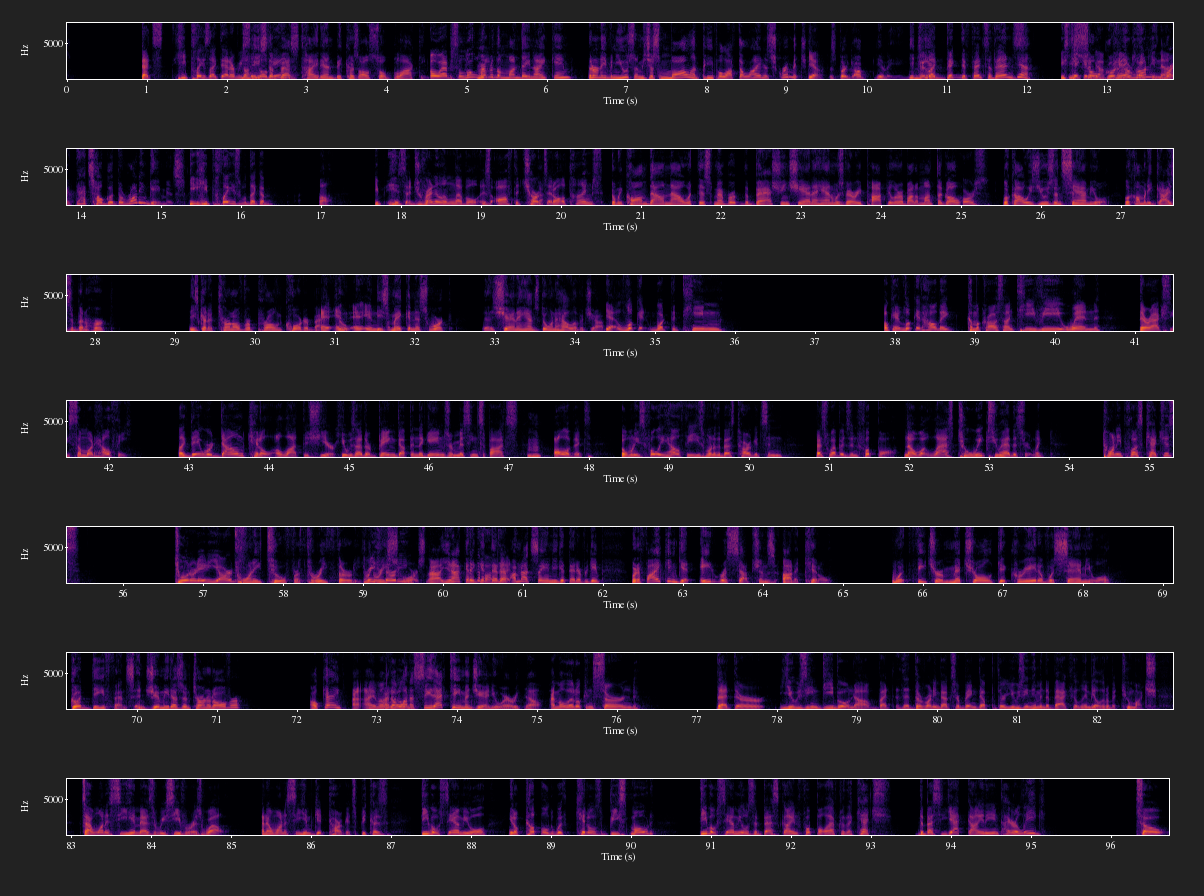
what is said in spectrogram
that's, he plays like that every no, single he's the game. best tight end because also blocking Oh, absolutely. Remember the Monday night game? They don't even use him. He's just mauling people off the line of scrimmage. Yeah. just like up, you know, you Big- can't, like big defensive ends. yeah. He's, He's taking so it good in the running. them. Right, that's how good the running game is. He, he plays with like a, well, he, his adrenaline level is off the charts at all times. Can we calm down now with this? Remember, the bashing Shanahan was very popular about a month ago. Of course. Look how he's using Samuel. Look how many guys have been hurt. He's got a turnover-prone quarterback And- and- and- and- he's making this work. Uh, Shanahan's doing a hell of a job. Yeah, look at what the team. Okay, look at how they come across on TV when they're actually somewhat healthy. Like they were down Kittle a lot this year. He was either banged up in the games or missing spots, Mm-hmm. all of it. But when he's fully healthy, he's one of the best targets and best weapons in football. Now, what last two weeks you had this like twenty plus catches, two hundred eighty yards. 22 for 330, three scores. Now, you're not going to get that. that. I'm not saying you get that every game, but if I can get eight receptions out of Kittle, with feature Mitchell, get creative with Samuel, good defense, and Jimmy doesn't turn it over, okay. I, I'm a I don't want to see that team in January. No, I'm a little concerned that they're using Debo now, but the, the running backs are banged up, but they're using him in the backfield maybe a little bit too much. Because I want to see him as a receiver as well, and I want to see him get targets because Debo Samuel, you know, coupled with Kittle's beast mode, Debo Samuel is the best guy in football after the catch, the best YAC guy in the entire league. So,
